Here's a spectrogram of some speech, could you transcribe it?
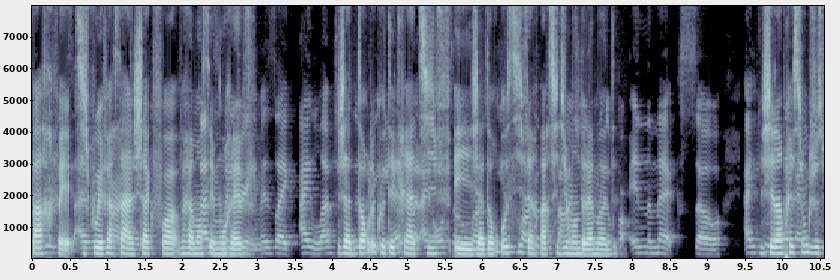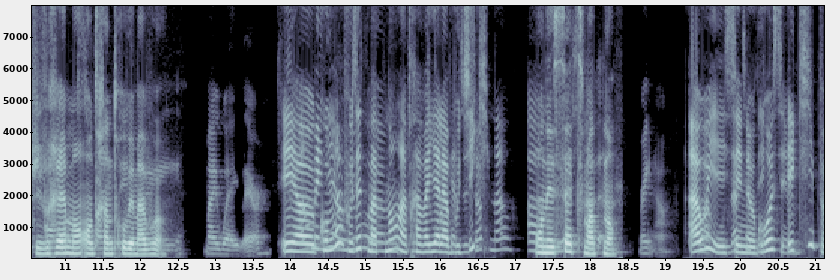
parfait. Si je pouvais faire ça à chaque fois, vraiment, c'est mon rêve. J'adore le côté créatif et j'adore aussi faire partie du monde de la mode. J'ai l'impression que je suis vraiment en train de trouver ma voie. Et euh, combien vous êtes maintenant à travailler à la boutique? On est sept maintenant. Ah oui, c'est une grosse équipe.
